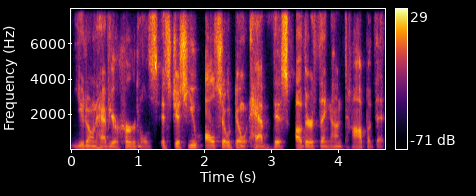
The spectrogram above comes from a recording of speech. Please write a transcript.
you don't have your hurdles. It's just you also don't have this other thing on top of it.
